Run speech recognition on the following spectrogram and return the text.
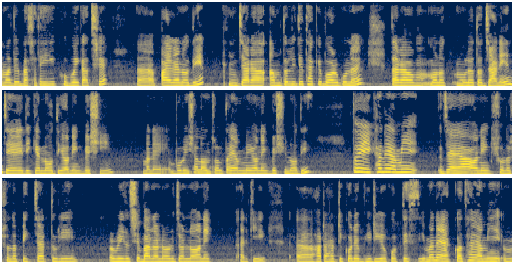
আমাদের বাসা থেকে খুবই কাছে পায়রা নদী। যারা আমতলিতে থাকে বরগুনায়, তারা মূলত জানে যে এদিকে নদী অনেক বেশি। মানে বরিশাল অঞ্চল তো এমনি অনেক বেশি নদী। তো এখানে আমি যায়া অনেক সুন্দর সুন্দর পিকচার তুলি। রিলস বানানোর জন্য অনেক আর কি হাঁটাহাঁটি করে ভিডিও করতেছি। মানে এক কথায় আমি উম,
